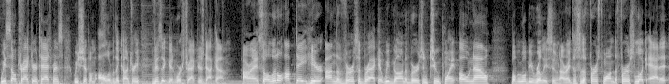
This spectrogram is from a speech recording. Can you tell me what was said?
We sell tractor attachments. We ship them all over the country. Visit goodworkstractors.com. All right, so a little update here on the VersaBracket. We've gone to version 2.0 now. Well, we will be really soon, all right? This is the first one, the first look at it.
